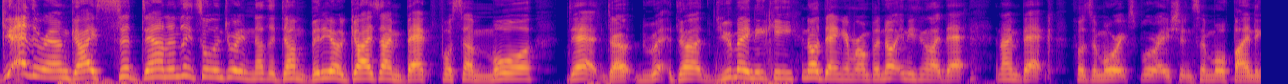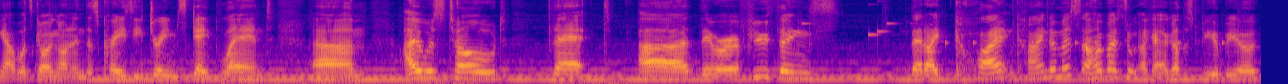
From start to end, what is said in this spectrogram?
Gather around, guys, sit down, and let's all enjoy another dumb video. Guys, I'm back for some more da da da Yume Nikki, not Danganronpa, not anything like that. And I'm back for some more exploration, some more finding out what's going on in this crazy dreamscape land. Um, I was told that uh, there were a few things that I quite kind of missed. I hope I still okay. I got this Bio Bio.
